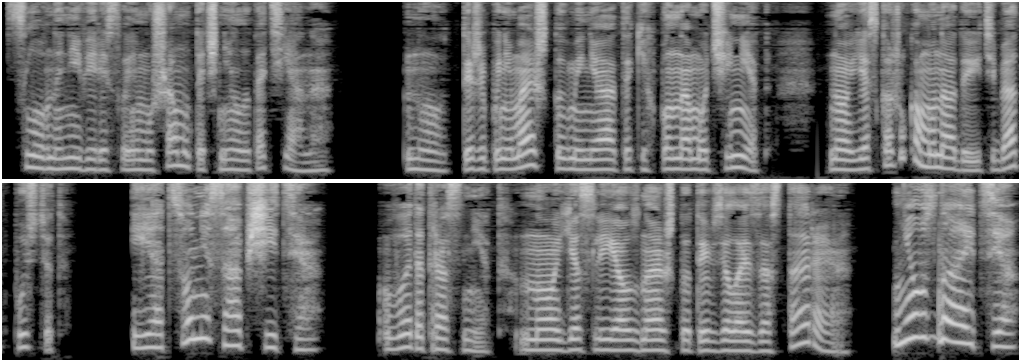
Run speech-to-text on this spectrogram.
Словно не веря своим ушам, уточнила Татьяна. «Ну, ты же понимаешь, что у меня таких полномочий нет. Но я скажу, кому надо, и тебя отпустят». «И отцу не сообщите?» «В этот раз нет, но если я узнаю, что ты взялась за старое...» «Не узнаете!»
